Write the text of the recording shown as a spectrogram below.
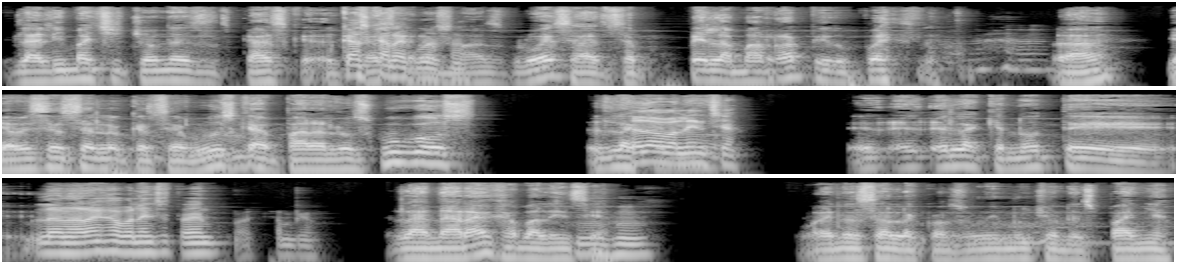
La lima chichona es cáscara, Cáscara gruesa. más gruesa, se pela más rápido, pues. ¿verdad? Y a veces es lo que se busca. Para los jugos, es la, Es la que no- Valencia. es, es- la que no te. La naranja Valencia también a cambio. La naranja Valencia. Bueno, esa la consumí mucho en España,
